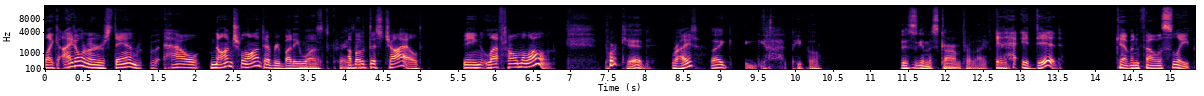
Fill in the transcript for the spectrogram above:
Like, I don't understand how nonchalant everybody was crazy. about this child being left home alone. Poor kid. Right? Like, God, people. This is going to scar him for life. It, it did. Kevin fell asleep,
